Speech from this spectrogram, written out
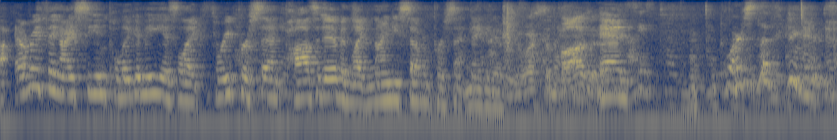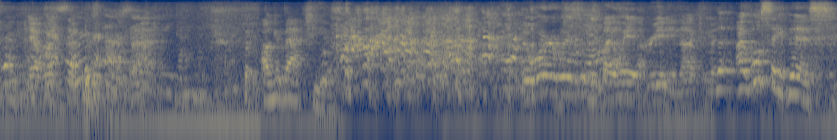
uh, everything I see in polygamy is like three percent positive and like 97% negative. What's the positive? And Where's the three percent? Yeah, what's the 3%? I'll get back to you. The word of wisdom is by way of greeting, not commitment. I will say this:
